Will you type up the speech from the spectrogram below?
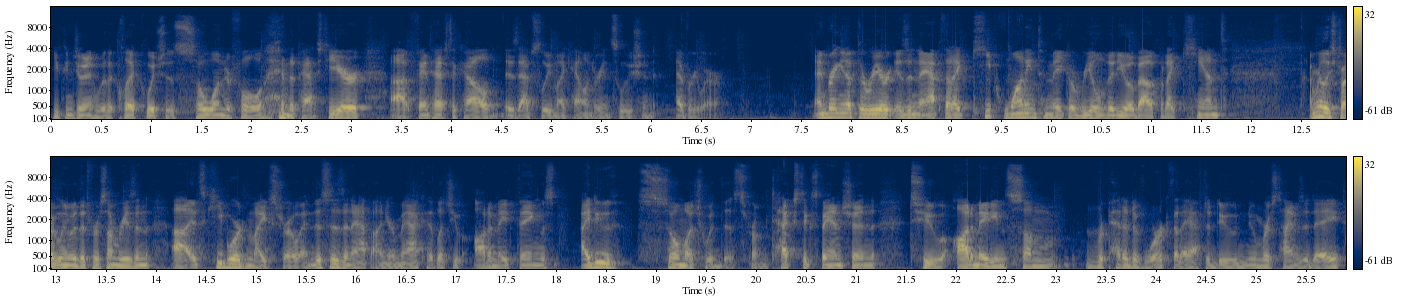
You can join it with a click, which is so wonderful in the past year. Uh, Fantastical is absolutely my calendaring solution everywhere. And bringing up the rear is an app that I keep wanting to make a real video about, but I can't I'm really struggling with it for some reason. Uh, it's Keyboard Maestro, and this is an app on your Mac that lets you automate things. I do so much with this, from text expansion to automating some repetitive work that I have to do numerous times a day.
